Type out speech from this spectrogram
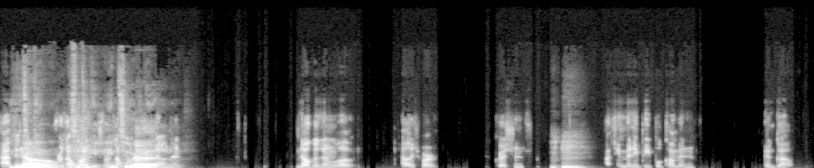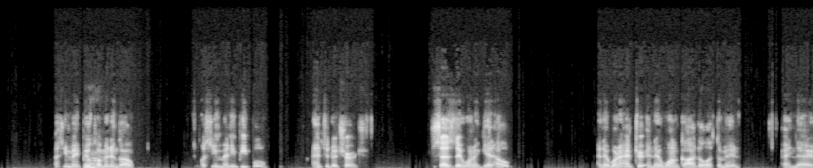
I think No. To for get, you someone, to get for into someone or Uh, get who out of. doesn't- no, because then look, at least for Christians, I've seen many people come in and go. I've seen many people Right. come in and go. I've seen many people enter the church, says they want to get help, and they want to enter and they want God to let them in, and they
